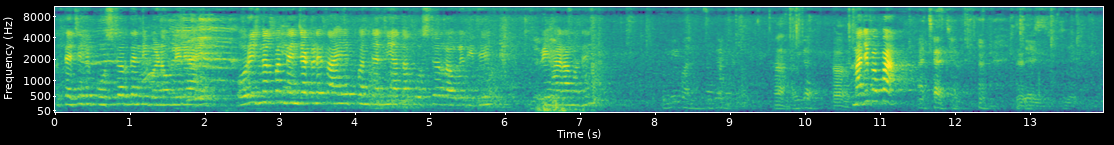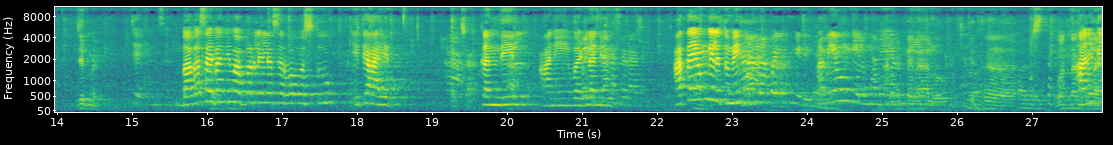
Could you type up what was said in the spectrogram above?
तर त्याचे हे पोस्टर त्यांनी बनवलेले आहेत ओरिजिनल पण त्यांच्याकडेच आहेत पण त्यांनी आता पोस्टर लावले तिथे विहारामध्ये. तुम्ही? हा. हा. माझे पप्पा. अच्छा अच्छा. जय- जय. बाबासाहेबांनी वापरलेल्या सर्व वस्तू इथे आहेत. अच्छा. कंदील आणि वडिलांनी आता येऊन गेले तुम्ही? पप्पा येऊन गेले. आम्ही येऊन गेलो आणि ते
